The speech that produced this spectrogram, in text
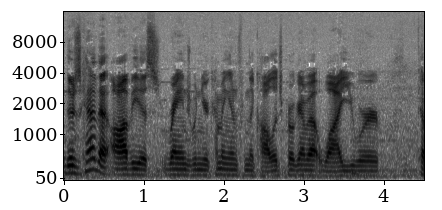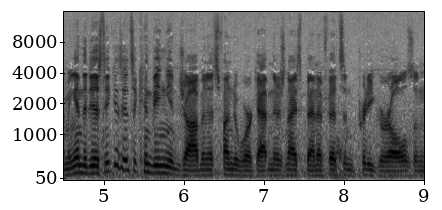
there's kind of that obvious range when you're coming in from the college program about why you were coming into Disney because it's a convenient job and it's fun to work at and there's nice benefits and pretty girls and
